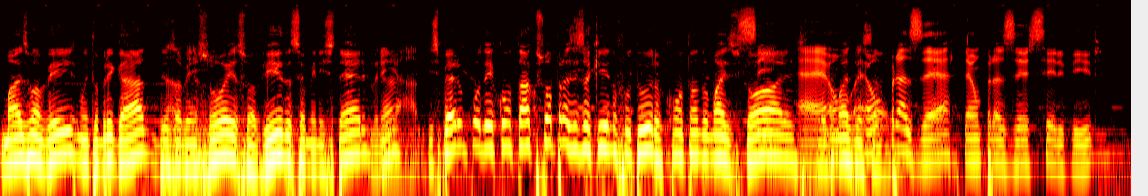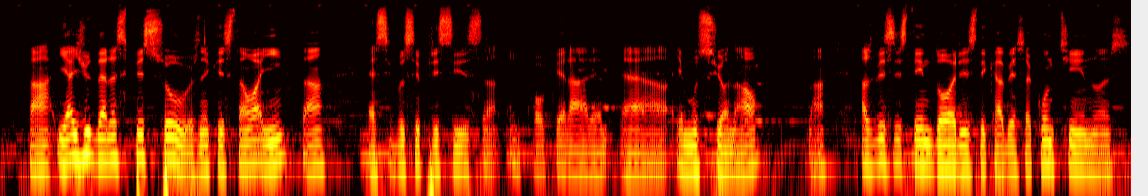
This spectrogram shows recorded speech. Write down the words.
Mais uma vez, muito obrigado. Deus Amém. abençoe a sua vida, seu ministério. Né? Obrigado. Né? Espero poder contar com sua presença aqui no futuro, contando mais histórias, Sim, é, um, mais mensagens. É um prazer, é um prazer servir, tá? E ajudar as pessoas, né, que estão aí, tá? É se você precisa em qualquer área é, emocional, tá? Às vezes tem dores de cabeça contínuas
